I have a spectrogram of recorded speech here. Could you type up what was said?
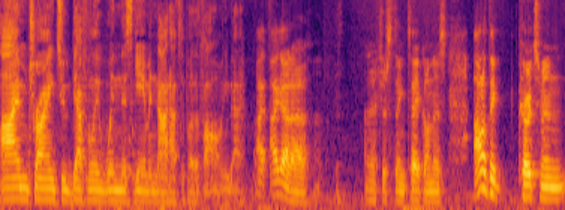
I'm trying to definitely win this game and not have to play the following day. I, I got a an interesting take on this. I don't think Kurtzman.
